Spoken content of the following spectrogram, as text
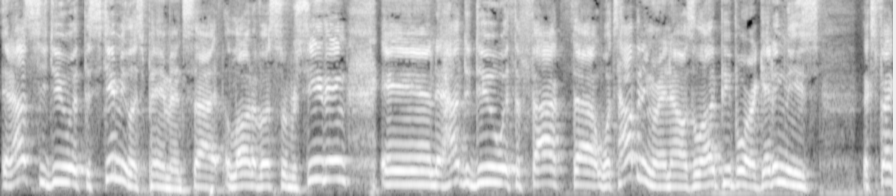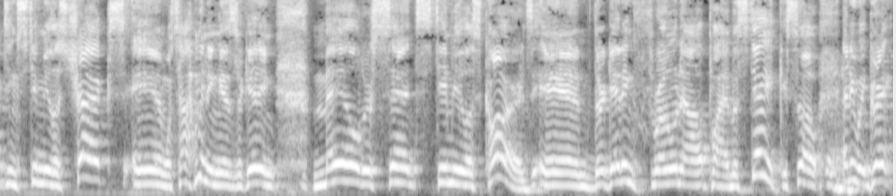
it has to do with the stimulus payments that a lot of us are receiving. And it had to do with the fact that what's happening right now is a lot of people are getting these expecting stimulus checks and what's happening is they're getting mailed or sent stimulus cards and they're getting thrown out by mistake so anyway greg,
